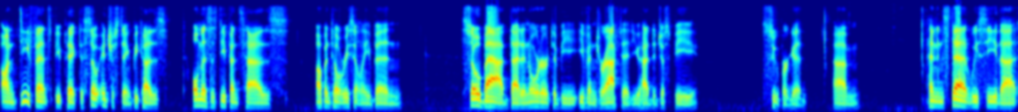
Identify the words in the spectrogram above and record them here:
on defense be picked is so interesting because Ole Miss's defense has up until recently been so bad that in order to be even drafted, you had to just be super good. Um, and instead, we see that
